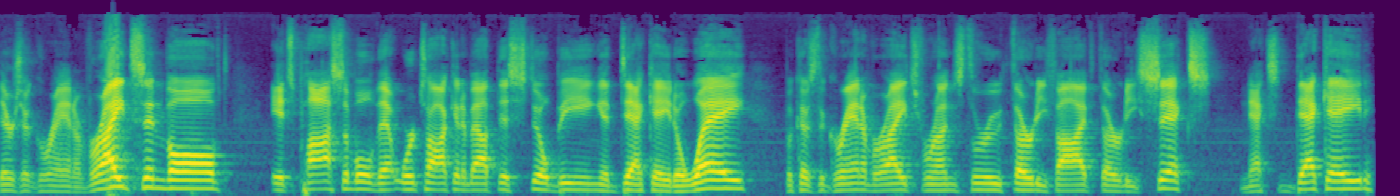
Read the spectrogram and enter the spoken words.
there's a grant of rights involved. It's possible that we're talking about this still being a decade away because the grant of rights runs through 35, 36 next decade.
